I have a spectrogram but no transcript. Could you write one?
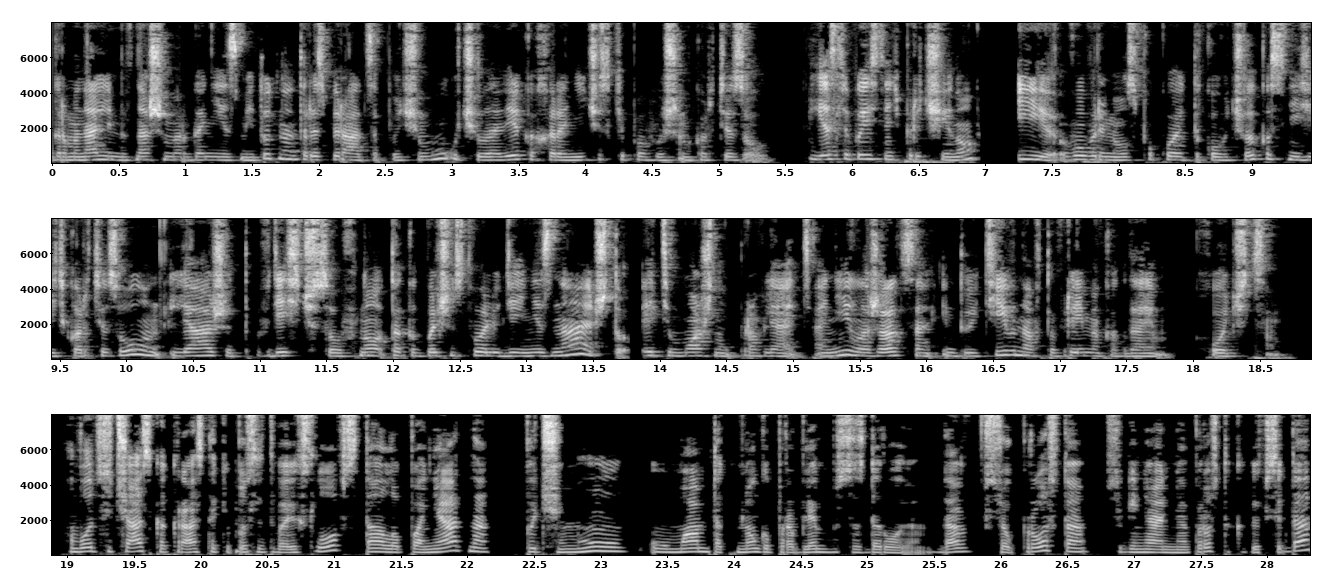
гормональными в нашем организме. И тут надо разбираться, почему у человека хронически повышен кортизол. Если выяснить причину, и вовремя успокоить такого человека, снизить кортизол, он ляжет в 10 часов. Но так как большинство людей не знает, что этим можно управлять, они ложатся интуитивно в то время, когда им хочется. Вот сейчас как раз-таки после твоих слов стало понятно, почему у мам так много проблем со здоровьем. Да, все просто, все гениальное, просто, как и всегда,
